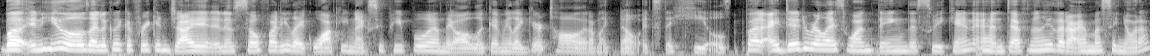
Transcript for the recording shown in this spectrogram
But in heels i look like a freaking giant and it's so funny like walking next to people and they all look at me like you're tall. And i'm like no it's the heels. But i did realize one thing this weekend and definitely that i am a senora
